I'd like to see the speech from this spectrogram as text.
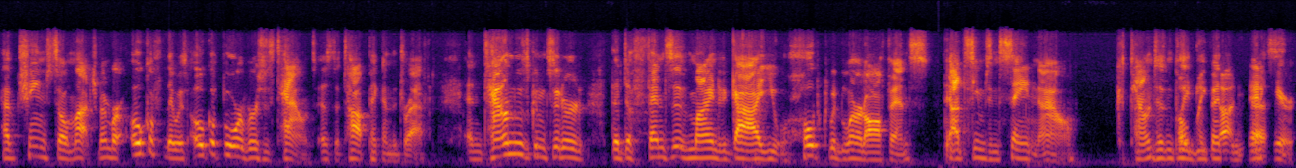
have changed so much. Remember, Okafor, there was Okafor versus Towns as the top pick in the draft, and Towns was considered the defensive-minded guy you hoped would learn offense. That seems insane now. Towns hasn't played oh defense God, in yes. years.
